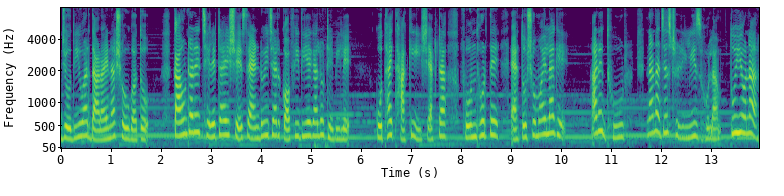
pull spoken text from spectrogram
যদিও আর দাঁড়ায় না সৌগত। কাউন্টারের ছেলেটা এসে স্যান্ডউইচ আর কফি দিয়ে গেল টেবিলে। কোথায় থাকিস? একটা ফোন ধরতে এত সময় লাগে। আরে ধুর, না না জাস্ট রিলিজ হলাম। তুইও না?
